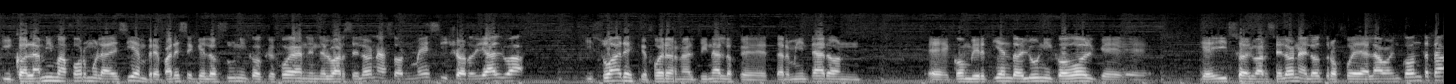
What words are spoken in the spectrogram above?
y con la misma fórmula de siempre. Parece que los únicos que juegan en el Barcelona son Messi, Jordi Alba y Suárez, que fueron al final los que terminaron eh, convirtiendo el único gol que, que, hizo el Barcelona, el otro fue de Alaba en contra.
